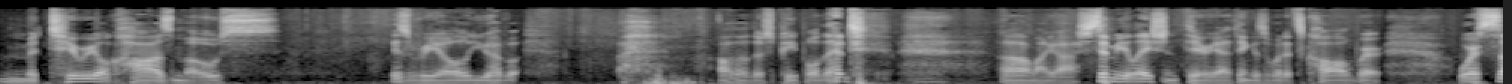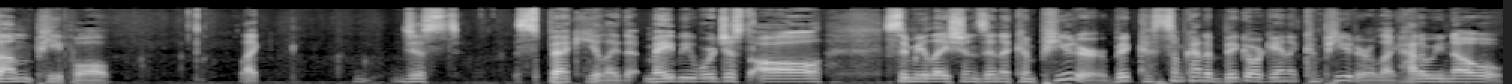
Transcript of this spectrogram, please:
material cosmos is real. You have, a, although there's people that, oh my gosh, simulation theory, I think is what it's called, where, where some people, like, just speculate that maybe we're just all simulations in a computer, big, some kind of big organic computer. Like, how do we know?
